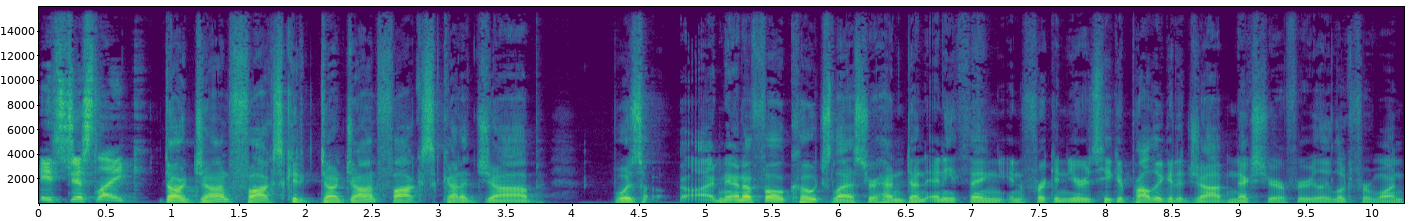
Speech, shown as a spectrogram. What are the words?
It's just like Dog, John Fox could. John Fox got a job. Was uh, an NFL coach last year. Hadn't done anything in freaking years. He could probably get a job next year if he really looked for one.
